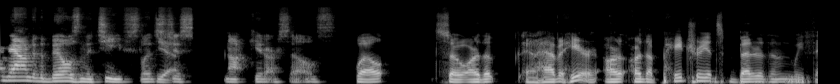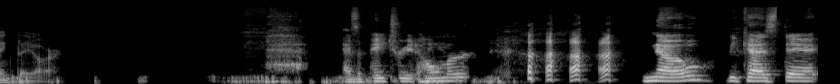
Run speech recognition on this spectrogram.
come down to the Bills and the Chiefs. Let's yeah. just not kid ourselves. Well, so are the I have it here. Are are the Patriots better than we think they are? As a Patriot homer, no, because they're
